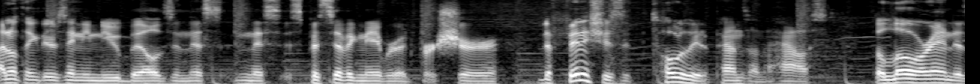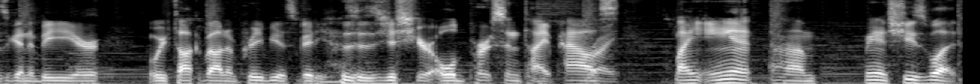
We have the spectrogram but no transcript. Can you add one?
I don't think there's any new builds in this, in this specific neighborhood for sure. The finishes, it totally depends on the house. The lower end is gonna be your, we've talked about in previous videos, is just your old person type house. Right. My aunt, um, man, she's what,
